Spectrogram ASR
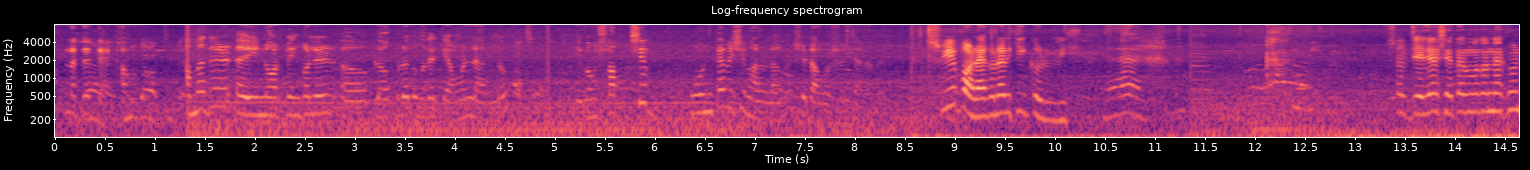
আপনাদের দেখাবো। পারছি। না। আমাদের এই নর্থ বেঙ্গলের ব্লগগুলো তোমাদের কেমন লাগল? এবং সবচেয়ে কোনটা বেশি ভালো লাগল সেটা অবশ্যই জানাবে। শুয়ে পড় এখন আর কি করবি? হ্যাঁ। সব যে যা সেতার মতন এখন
